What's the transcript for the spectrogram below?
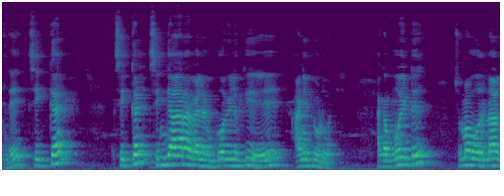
இது சிக்கர் சிக்கல் சிங்கார வேலன் கோவிலுக்கு அனுப்பி விடுவேன். அங்கே போயிட்டு சும்மா ஒரு நாள்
